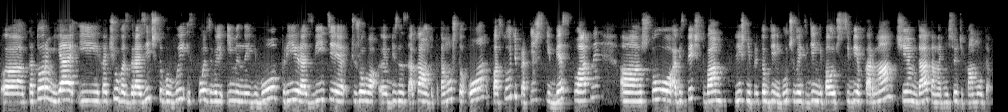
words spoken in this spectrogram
э, которым я и хочу вас заразить, чтобы вы использовали именно его при развитии чужого э, бизнес-аккаунта, потому что он, по сути, практически бесплатный, что обеспечит вам лишний приток денег. Лучше вы эти деньги получите себе в карман, чем, да, там отнесете кому-то.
